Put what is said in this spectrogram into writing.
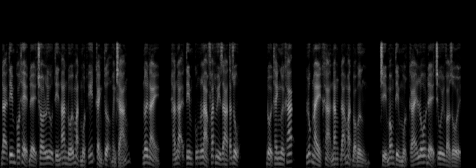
Đại tim có thể để cho lưu tín an đối mặt một ít cảnh tượng hoành tráng, nơi này, hắn đại tim cũng là phát huy ra tác dụng. Đổi thành người khác, lúc này khả năng đã mặt đỏ bừng, chỉ mong tìm một cái lỗ để chui vào rồi.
